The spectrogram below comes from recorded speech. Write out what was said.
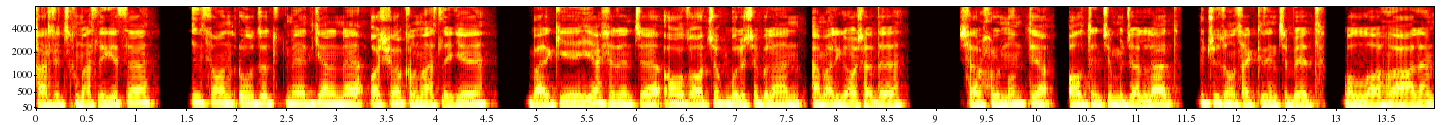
Qarshi chiqmaslik esa inson roza tutmayotganini oshkor qilmasligi balki yashirincha og'zi ochiq bo'lishi bilan amalga oshadi. Sharhul Mumti 6-mujallad 318-bet. Allohu a'lam.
